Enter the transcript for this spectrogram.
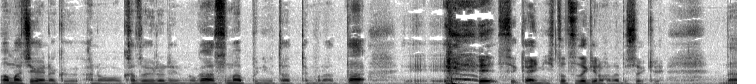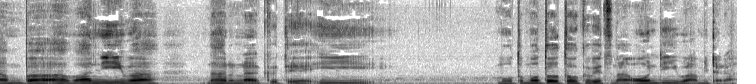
まあ、間違いなくあの数えられるのが SMAP に歌ってもらった「えー 世界に一つだけの花」でしたっけ？ナンバーワンにはならなくていいもともと特別なオンリーワンみたいな。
